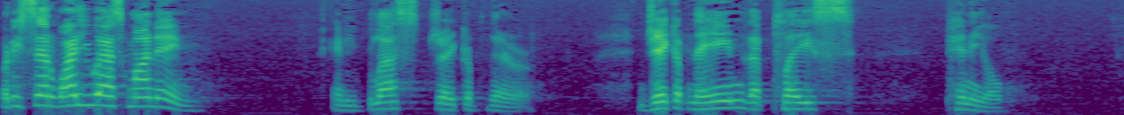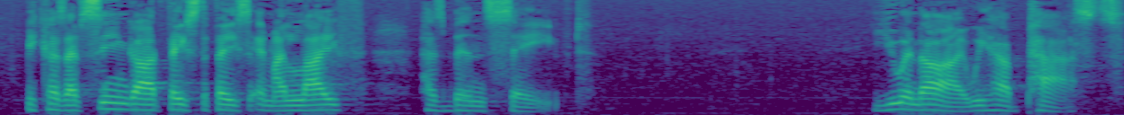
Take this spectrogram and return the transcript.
But he said, Why do you ask my name? And he blessed Jacob there. Jacob named that place Peniel because I've seen God face to face and my life has been saved. You and I, we have pasts.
